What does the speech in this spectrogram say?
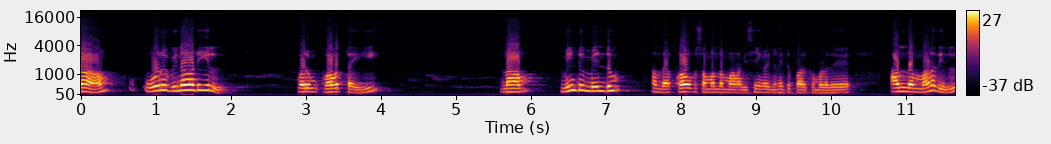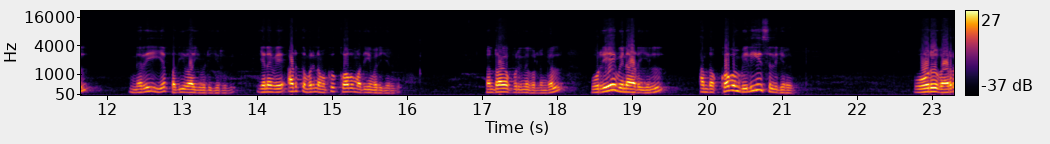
நாம் ஒரு வினாடியில் வரும் கோபத்தை நாம் மீண்டும் மீண்டும் அந்த கோபம் சம்பந்தமான விஷயங்களை நினைத்து பார்க்கும் பொழுது அந்த மனதில் நிறைய பதிவாகி விடுகிறது. எனவே அடுத்த முறை நமக்கு கோபம் அதிகம் வருகிறது. நன்றாக புரிந்து கொள்ளுங்கள். ஒரே வினாடியில் அந்த கோபம் வெளியே செல்கிறது. ஒருவர்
